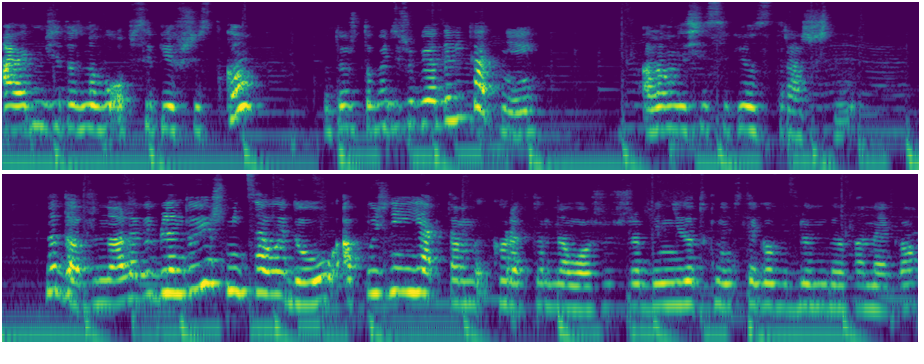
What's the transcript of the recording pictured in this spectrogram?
A jak mi się to znowu obsypie wszystko? No to już to będziesz robiła delikatniej. Ale one się sypią strasznie. No dobrze, no ale wyblendujesz mi cały dół, a później jak tam korektor nałożysz, żeby nie dotknąć tego wyblendowanego?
